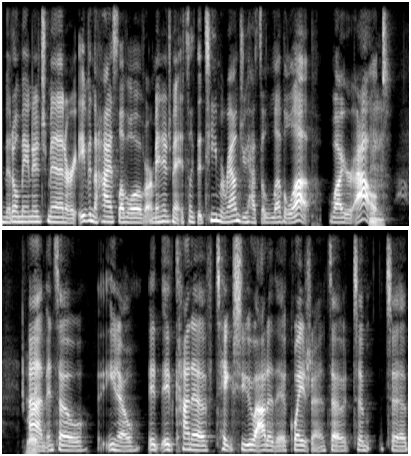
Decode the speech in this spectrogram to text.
middle management or even the highest level of our management, it's like the team around you has to level up while you're out. Mm, right. um, and so, you know, it, it kind of takes you out of the equation. So to to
